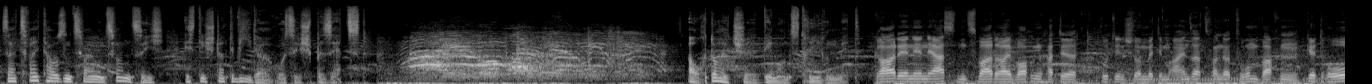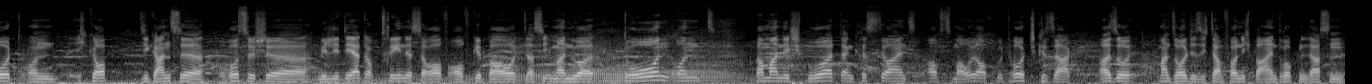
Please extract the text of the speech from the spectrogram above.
Seit 2022 ist die Stadt wieder russisch besetzt. Auch Deutsche demonstrieren mit. Gerade in den ersten zwei, drei Wochen hatte Putin schon mit dem Einsatz von Atomwaffen gedroht. Und ich glaube, die ganze russische Militärdoktrin ist darauf aufgebaut, dass sie immer nur drohen und wenn man nicht spurt, dann kriegst du eins aufs Maul auf gut Deutsch gesagt. Also man sollte sich davon nicht beeindrucken lassen.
